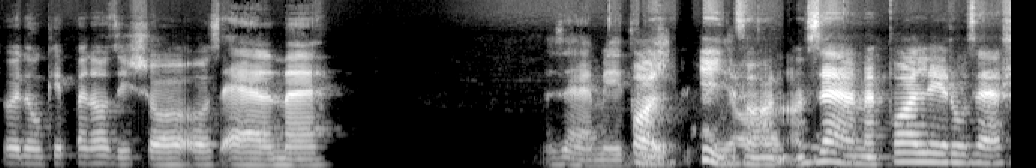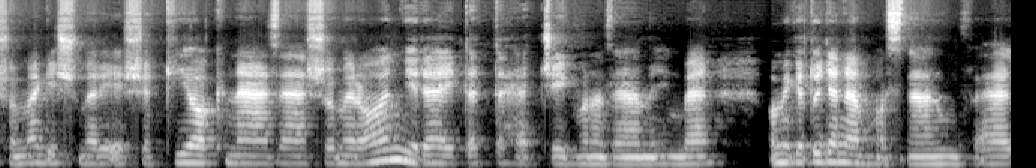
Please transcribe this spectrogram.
tulajdonképpen az is a, az elme, az elmét. Pal, így van, az elme pallérozása, megismerése, kiaknázása, mert annyi rejtett tehetség van az elménkben, amiket ugye nem használunk fel.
